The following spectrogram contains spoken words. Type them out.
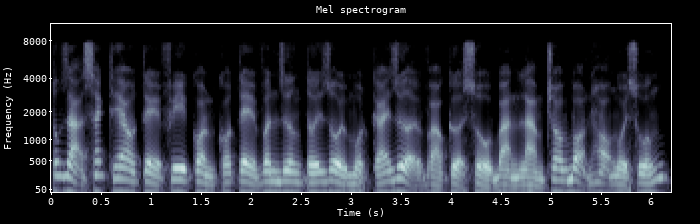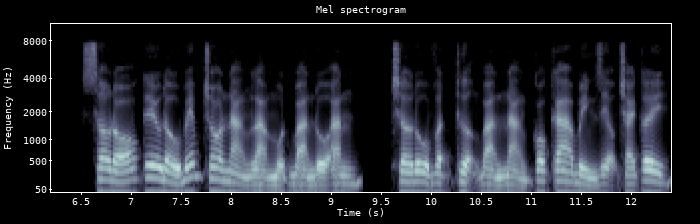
Túc dạ sách theo tề phi còn có tề vân dương tới rồi một cái dựa vào cửa sổ bàn làm cho bọn họ ngồi xuống, sau đó kêu đầu bếp cho nàng làm một bàn đồ ăn, chờ đồ vật thượng bàn nàng coca bình rượu trái cây.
